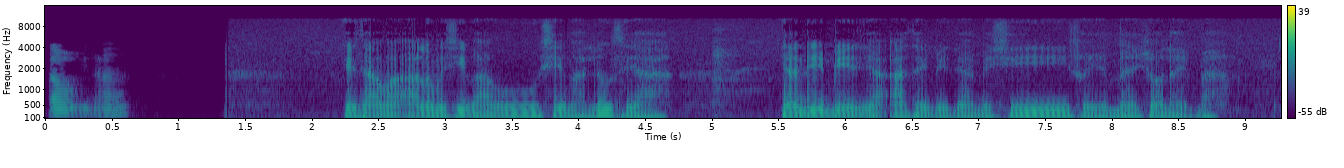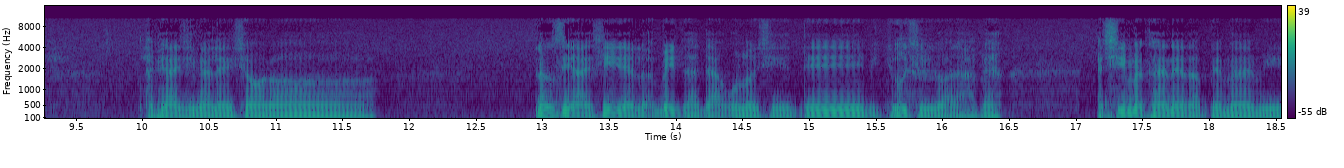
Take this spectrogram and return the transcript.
ဟုတ်ပါပြီနော်ကိစ္စမှာအလုံးမရှိပါဘူးရှေ့မှာလှုပ်เสียညံတိပေးစရာအသိပေးစရာမရှိဆိုရင်မှန်လျှော့လိုက်ပါလက်ပြကြီးကလည်းလျှော့တော့လှုပ်เสียရှိတယ်လို့အဘိဓါတဝင်လို့ရှိရင်တင်းပြီးကြိုးချီတော့တာပဲအချီမခံတဲ့တော့ပြင်ပန်းပြီ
